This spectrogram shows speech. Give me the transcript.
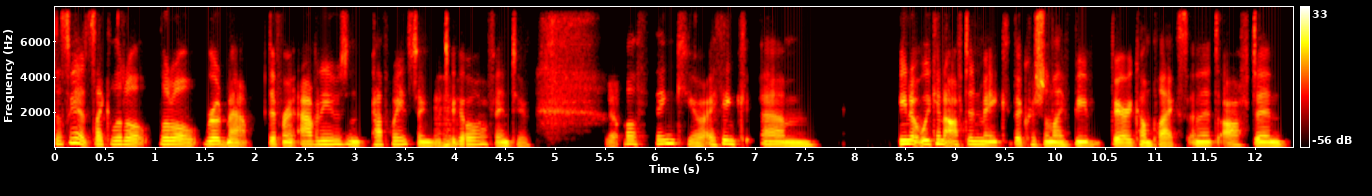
that's good it's like a little little roadmap different avenues and pathways to, mm-hmm. to go off into yeah well thank you i think um you know we can often make the christian life be very complex and it's often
